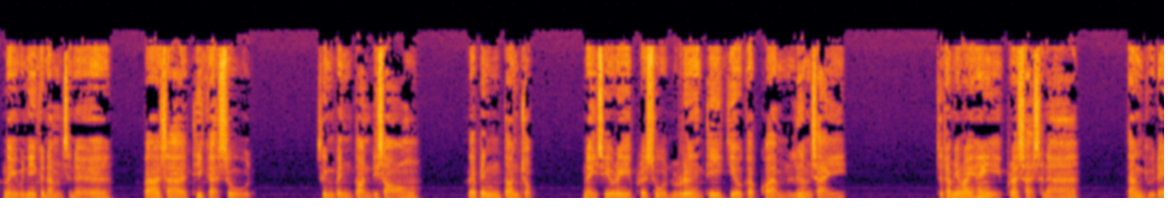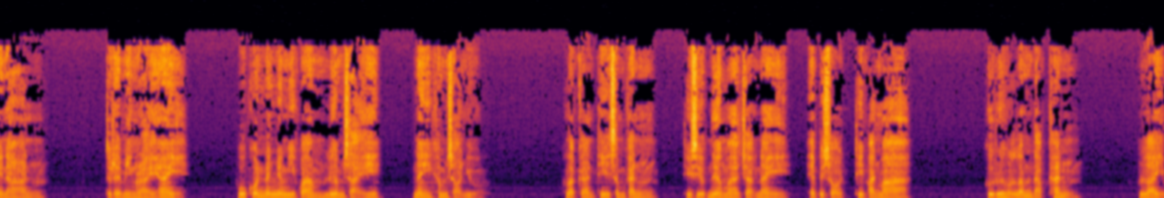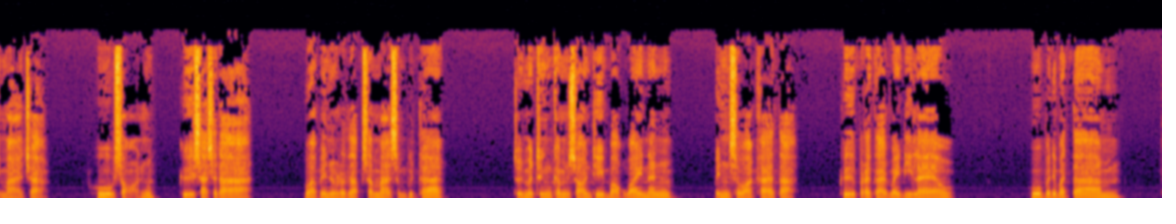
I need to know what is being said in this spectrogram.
ในวันนี้ก็นำเสนอ ภาษาที่กะสูตร ซึ่งเป็นตอนที่สอง และเป็นตอนจบในซีรีส์พระสูตรเรื่องที่เกี่ยวกับความเลื่อมใส จะทำอย่างไรให้พระศาสนาตั้งอยู่ได้นาน จะทำอย่างไรให้ ผู้คนนั้นยังมีความเลื่อมใสในคำสอนอยู่ หลักการที่สำคัญที่สืบเนื่องมาจากใน episode ที่ผ่านมา คือเรื่องลำดับขั้น ไล่มาจาก ผู้สอนคือศาสดา ว่าเป็นระดับสัมมาสัมพุทธะจนมาถึงคำสอนที่บอกไว้นั้น เป็นสวากขาตะ คือประกาศไว้ดีแล้ว ผู้ปฏิบัติตาม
